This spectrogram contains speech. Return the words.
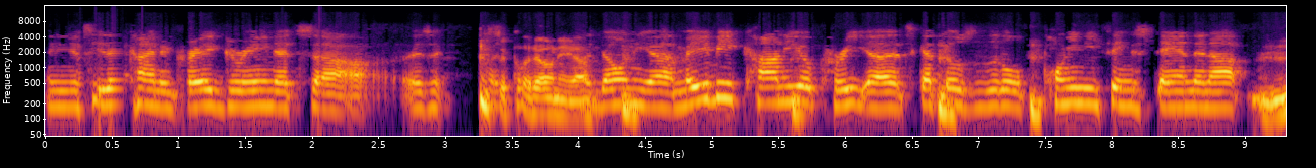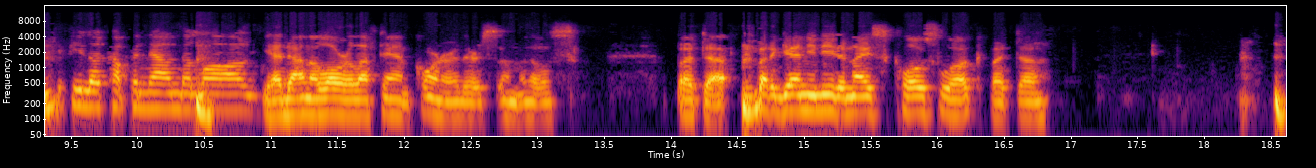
And you see that kind of gray green. It's uh, is it? It's a cladonia. Cladonia, maybe Coniocraea. It's got hmm. those little pointy things standing up. Mm-hmm. If you look up and down the log. Yeah, down the lower left-hand corner, there's some of those. But uh, but again, you need a nice close look. But uh,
